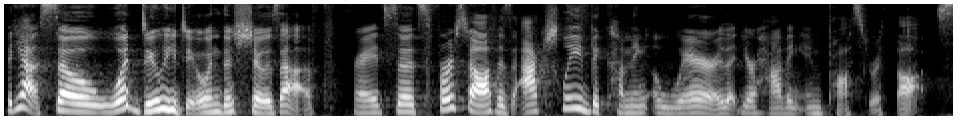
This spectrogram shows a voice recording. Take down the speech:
But yeah, so what do we do when this shows up, right? So it's first off is actually becoming aware that you're having imposter thoughts.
